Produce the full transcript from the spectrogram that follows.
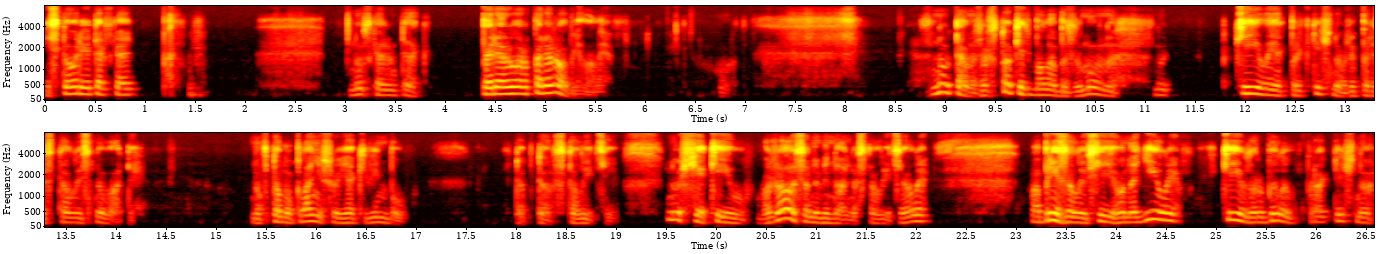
Історію, так сказати, ну, скажімо так, перероблювали. Ну, там жорстокість була, безумовно. Ну, Києво як практично вже перестало існувати. Ну, в тому плані, що як він був. Тобто столицею. Ну, ще Київ вважалося номінально столицею, але обрізали всі його наділи. Київ зробили практично,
